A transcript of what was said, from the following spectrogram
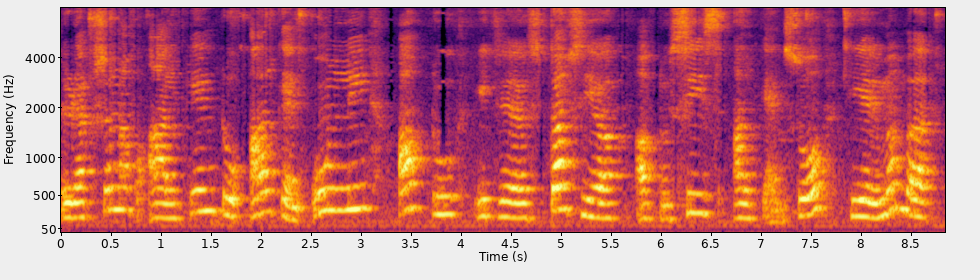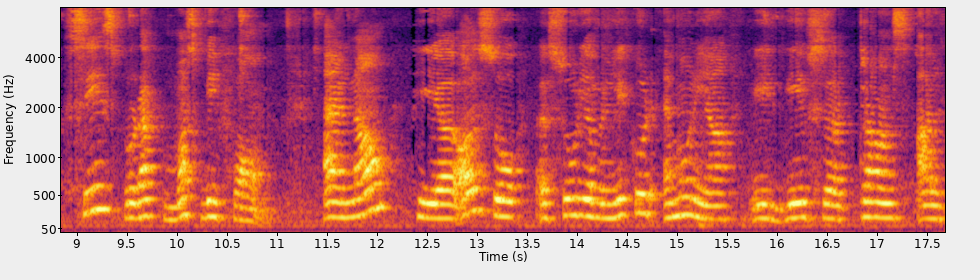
reduction of alkane to alkane only up to it uh, stops here up to cis alkane. So here remember cis product must be formed. And now here also uh, sodium in liquid ammonia it gives a trans alkane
